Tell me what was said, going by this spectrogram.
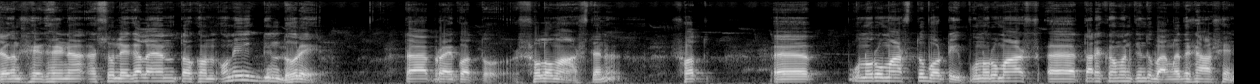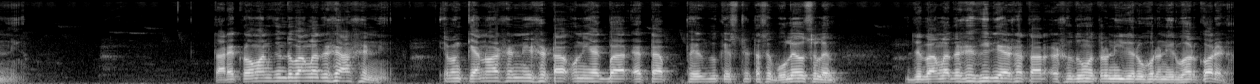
যখন শেখ হাসিনা চলে গেলেন, তখন অনেক দিন ধরে তা প্রায় কত? ষোলো মাস, তাই না? সত পনেরো মাস তো বটেই। পনেরো মাস তারেক রহমান কিন্তু বাংলাদেশে আসেননি। তারেক রহমান কিন্তু বাংলাদেশে আসেননি। এবং কেন আসেননি সেটা উনি একবার একটা ফেসবুক স্ট্যাটাসে বলেওছিলেন যে বাংলাদেশে ফিরে আসা তার শুধুমাত্র নিজের উপরে নির্ভর করে না।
